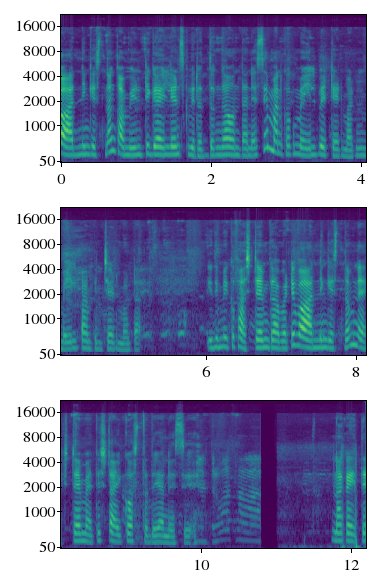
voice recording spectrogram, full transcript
వార్నింగ్ ఇస్తున్నాం. కమ్యూనిటీ గైడ్లైన్స్కి విరుద్ధంగా ఉందనేసి మనకు ఒక మెయిల్ పెట్టాడు అనమాట మెయిల్ పంపించాడు అనమాట ఇది మీకు ఫస్ట్ టైం కాబట్టి వార్నింగ్ ఇస్తున్నాం. నెక్స్ట్ టైం అయితే స్ట్రైక్ వస్తుంది అనేసి. నాకైతే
